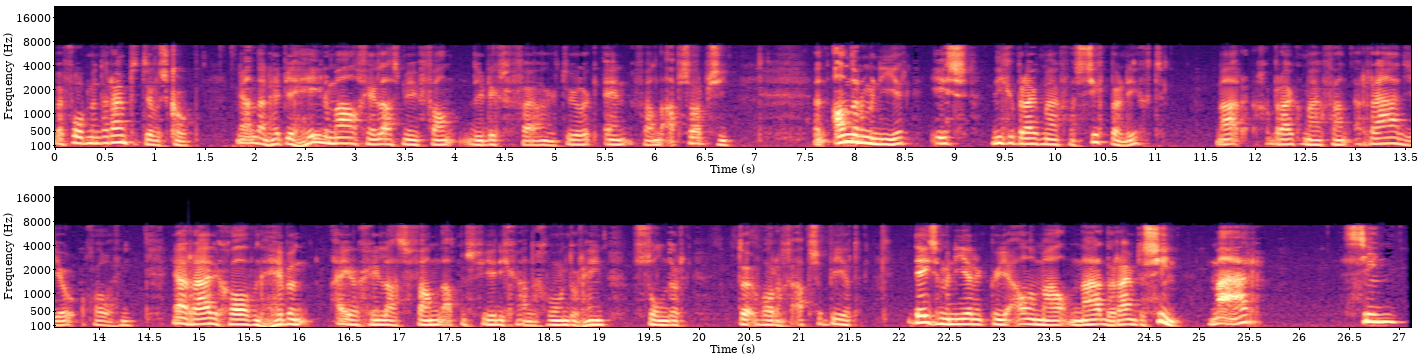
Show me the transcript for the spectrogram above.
bijvoorbeeld met een ruimtetelescoop. Ja, dan heb je helemaal geen last meer van die lichtvervuiling natuurlijk en van de absorptie. Een andere manier is niet gebruik maken van zichtbaar licht, maar gebruik maken van radiogolven. Ja, radiogolven hebben eigenlijk geen last van de atmosfeer, die gaan er gewoon doorheen zonder te worden geabsorbeerd. Deze manieren kun je allemaal naar de ruimte zien, maar zien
